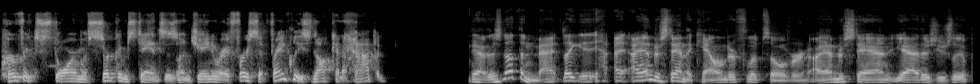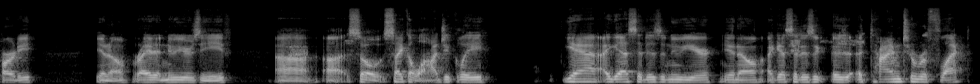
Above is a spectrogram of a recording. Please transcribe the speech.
perfect storm of circumstances on January 1st that frankly is not going to happen. Yeah, there's nothing mad. Like I, I understand the calendar flips over. I understand. Yeah, there's usually a party, you know, right at New Year's Eve. Uh, uh, so psychologically, yeah, I guess it is a new year. You know, I guess it is a, is a time to reflect.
